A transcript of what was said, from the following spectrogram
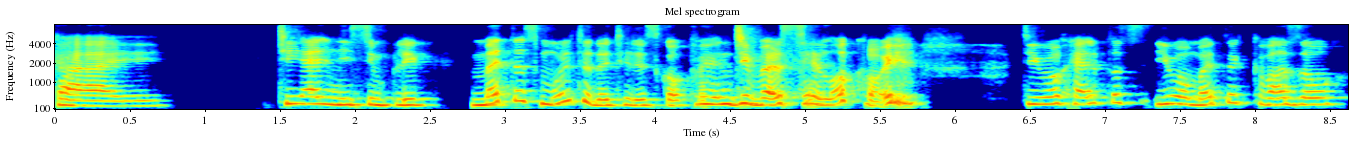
Kai tiel ni simpli metas multe de teleskopo en diverse locoi. Tio helpas iomete quaso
